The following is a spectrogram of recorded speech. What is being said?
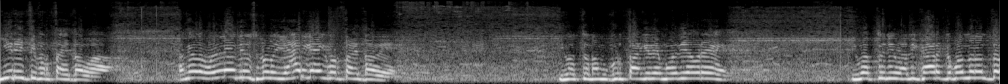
ಈ ರೀತಿ ಬರ್ತಾ ಇದ್ದಾವ? ಹಾಗಾದ್ರೆ ಒಳ್ಳೆಯ ದಿವಸಗಳು ಯಾರಿಗಾಗಿ ಬರ್ತಾ ಇದ್ದಾವೆ? ಇವತ್ತು ನಮ್ಗೆ ಗುರುತಾಗಿದೆ ಮೋದಿ ಅವರೇ. ಇವತ್ತು ನೀವು ಅಧಿಕಾರಕ್ಕೆ ಬಂದ ನಂತರ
